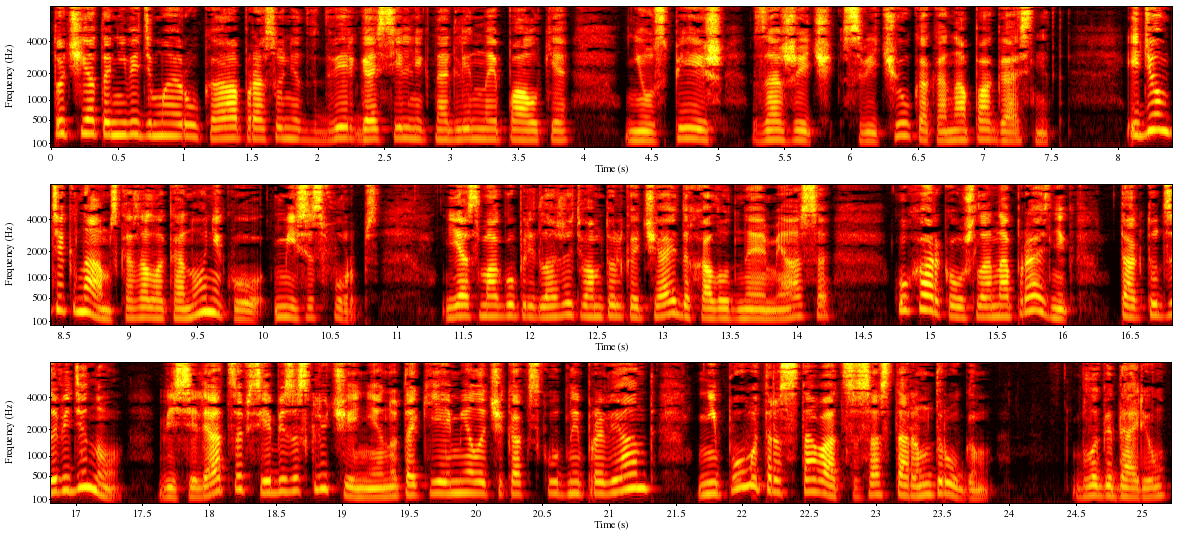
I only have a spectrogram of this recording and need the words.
то чья-то невидимая рука просунет в дверь гасильник на длинной палке. Не успеешь зажечь свечу, как она погаснет. «Идемте к нам», — сказала канонику миссис Форбс. Я смогу предложить вам только чай да холодное мясо. Кухарка ушла на праздник, Так тут заведено. Веселятся все без исключения, но такие мелочи, как скудный провиант, не повод расставаться со старым другом. Благодарю.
